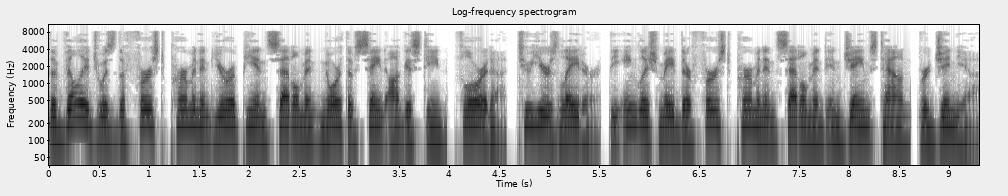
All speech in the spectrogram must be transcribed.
The village was the first permanent European settlement north of St. Augustine, Florida. Two years later, the English made their first permanent settlement in Jamestown, Virginia.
